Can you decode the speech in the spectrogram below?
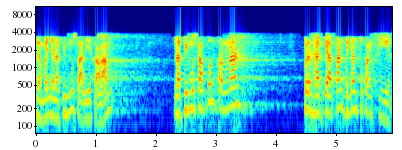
zamannya Nabi Musa alaihissalam, Nabi Musa pun pernah berhadapan dengan tukang sihir.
